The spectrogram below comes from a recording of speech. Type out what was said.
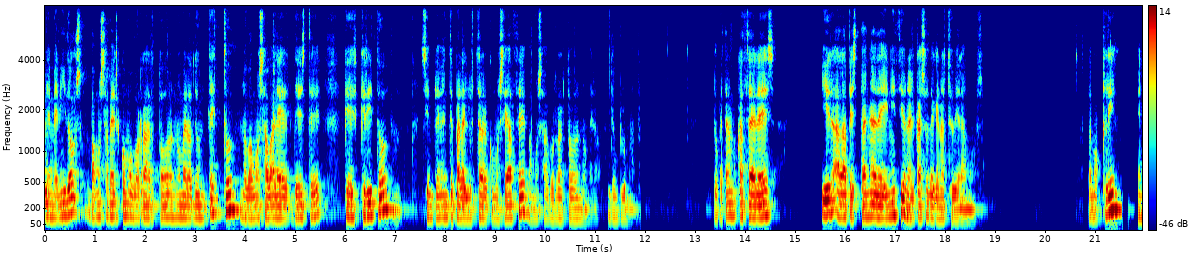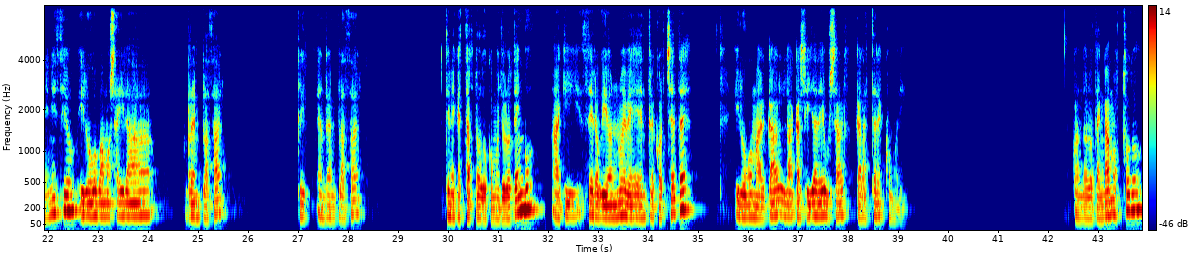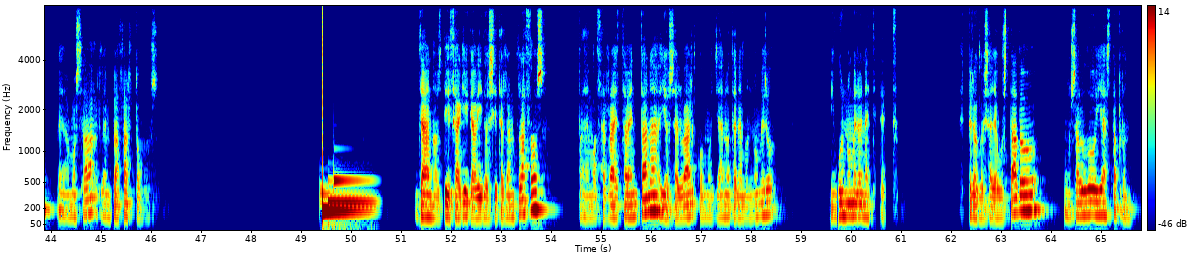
Bienvenidos, vamos a ver cómo borrar todos los números de un texto. Nos vamos a valer de este que he escrito simplemente para ilustrar cómo se hace. Vamos a borrar todos los números de un plumazo. Lo que tenemos que hacer es ir a la pestaña de inicio en el caso de que no estuviéramos. Hacemos clic en inicio y luego vamos a ir a reemplazar. Clic en reemplazar tiene que estar todo como yo lo tengo. Aquí 0-9 entre corchetes y luego marcar la casilla de usar caracteres comodín. Cuando lo tengamos todo, le damos a reemplazar todos. Ya nos dice aquí que ha habido siete reemplazos. Podemos cerrar esta ventana y observar cómo ya no tenemos número ningún número en este texto. Espero que os haya gustado. Un saludo y hasta pronto.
